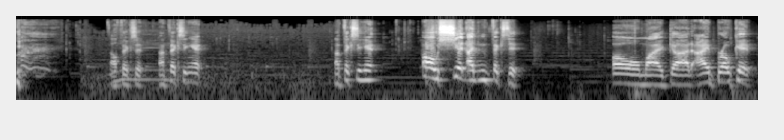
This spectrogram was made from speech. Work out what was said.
I'll fix it. I'm fixing it. I'm fixing it. Oh shit, I didn't fix it. Oh my god, I broke it.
